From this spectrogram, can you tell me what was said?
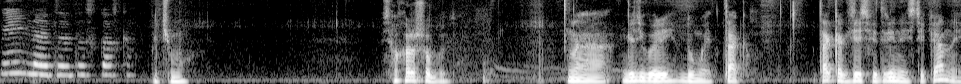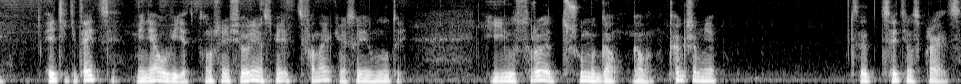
Мне не нравится эта сказка. Почему? Все хорошо будет. А, Григорий думает, так, так как здесь витрины стеклянные, эти китайцы меня увидят, потому что они все время светят фонариками своими внутрь и устроят шум и гам- гамон. Как же мне с, этим справиться?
